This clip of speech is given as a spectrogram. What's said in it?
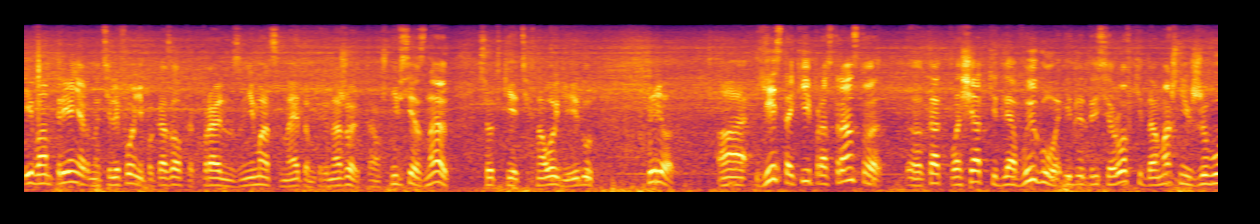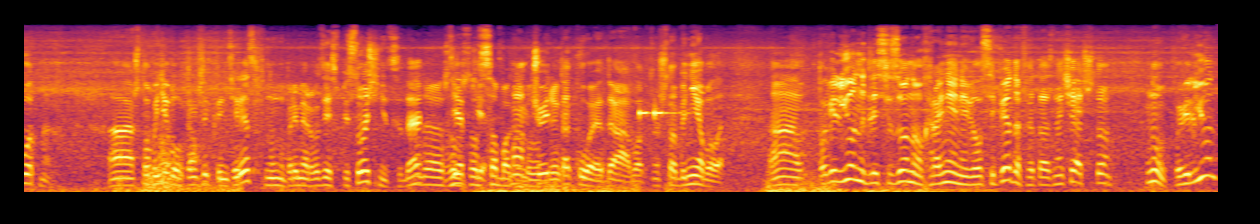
И вам тренер на телефоне показал, как правильно заниматься на этом тренажере. Потому что не все знают, все-таки технологии идут вперед. А, есть такие пространства, э, как площадки для выгула и для дрессировки домашних животных. А, чтобы не было конфликта интересов, ну, например, вот здесь в песочнице, да, да детки, мам, что это такое, да, вот, ну, чтобы не было. А, павильоны для сезонного хранения велосипедов, это означает, что, ну, павильон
